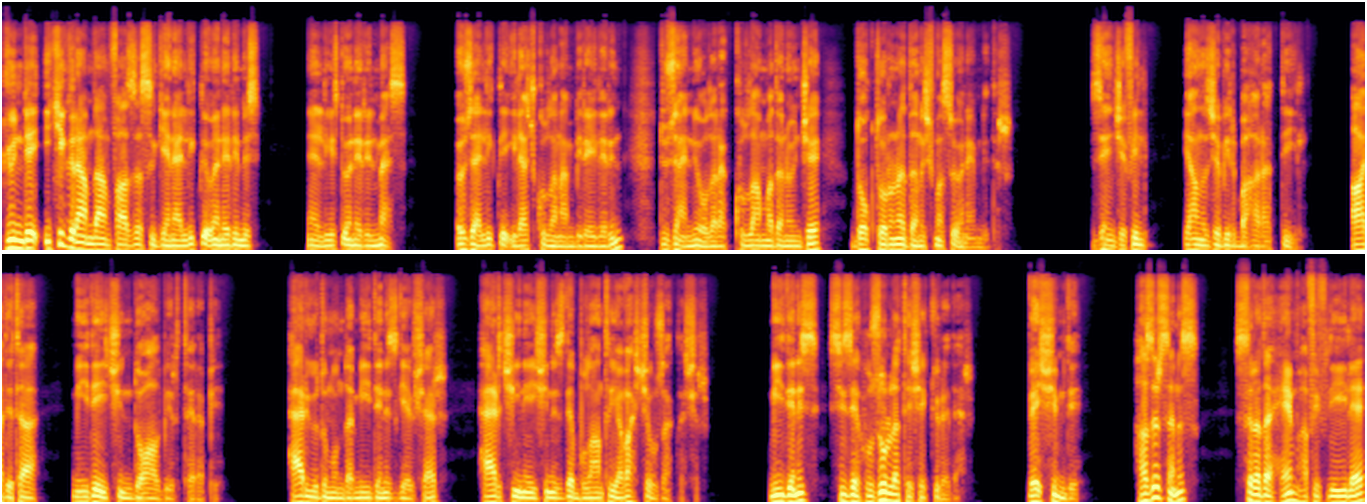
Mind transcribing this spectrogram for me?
Günde 2 gramdan fazlası genellikle önerilir, genellikle önerilmez. Özellikle ilaç kullanan bireylerin düzenli olarak kullanmadan önce doktoruna danışması önemlidir. Zencefil yalnızca bir baharat değil, adeta mide için doğal bir terapi. Her yudumunda mideniz gevşer, her çiğneyişinizde bulantı yavaşça uzaklaşır. Mideniz size huzurla teşekkür eder. Ve şimdi, hazırsanız sırada hem hafifliğiyle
